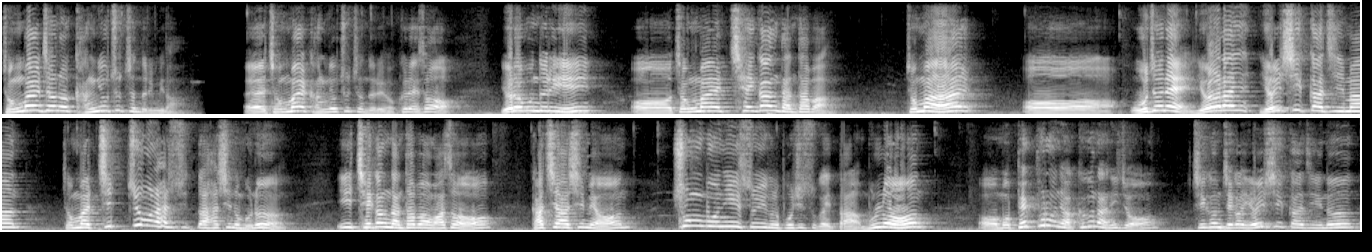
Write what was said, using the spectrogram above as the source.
정말 저는 강력 추천드립니다. 예, 정말 강력 추천드려요. 그래서 여러분들이 어, 정말 최강 단타방 정말 어, 오전에 11, 10시까지만 정말 집중을 할 수 있다 하시는 분은 이 최강 단타방 와서 같이 하시면 충분히 수익을 보실 수가 있다. 물론 어, 뭐 100%냐 그건 아니죠. 지금 제가 10시까지는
